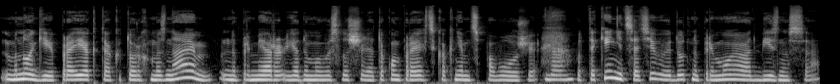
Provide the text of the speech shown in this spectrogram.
многие проекты, о которых мы знаем, например, я думаю, вы слышали о таком проекте, как «Немцы по Волжье», да. вот такие инициативы идут напрямую от бизнеса,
